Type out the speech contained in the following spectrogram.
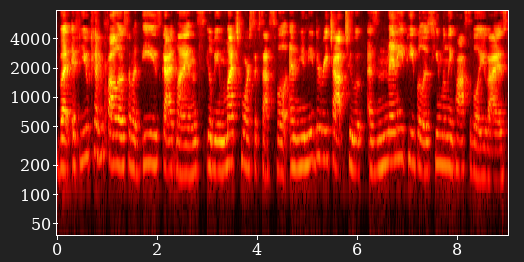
but if you can follow some of these guidelines, you'll be much more successful. And you need to reach out to as many people as humanly possible, you guys,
